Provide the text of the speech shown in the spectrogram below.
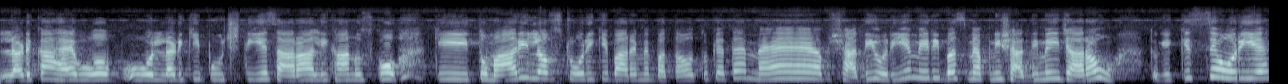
लड़का है, वो वो लड़की पूछती है सारा अली खान उसको कि तुम्हारी लव स्टोरी के बारे में बताओ तो कहता है, मैं अब शादी हो रही है, मेरी बस मैं अपनी शादी में ही जा रहा हूँ। तो कि, किससे हो रही है?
